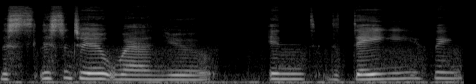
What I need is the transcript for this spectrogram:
listen to it when you in the day thing,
